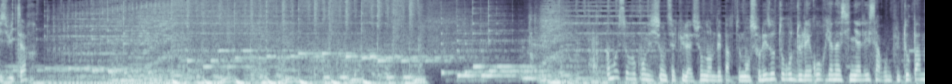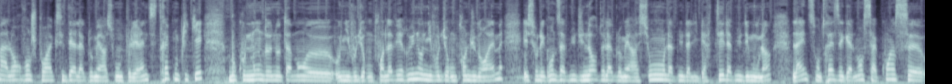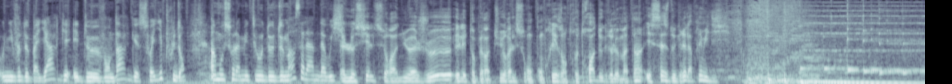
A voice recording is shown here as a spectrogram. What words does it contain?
18h. Un mot sur vos conditions de circulation dans le département. Sur les autoroutes de l'Hérault, rien à signaler, ça roule plutôt pas mal. En revanche, pour accéder à l'agglomération Montpellier-Rennes, c'est très compliqué. Beaucoup de monde, notamment euh, au niveau du rond-point de la Vérune, au niveau du rond-point du Grand M, et sur les grandes avenues du nord de l'agglomération, l'avenue de la Liberté, l'avenue des Moulins. La N113 également, ça coince euh, au niveau de Bayargues et de Vendargues. Soyez prudents. Un mot sur la météo de demain, Salah Hamdaoui. Le ciel sera nuageux et les températures, elles seront comprises entre 3 degrés le matin et 16 degrés l'après-midi.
